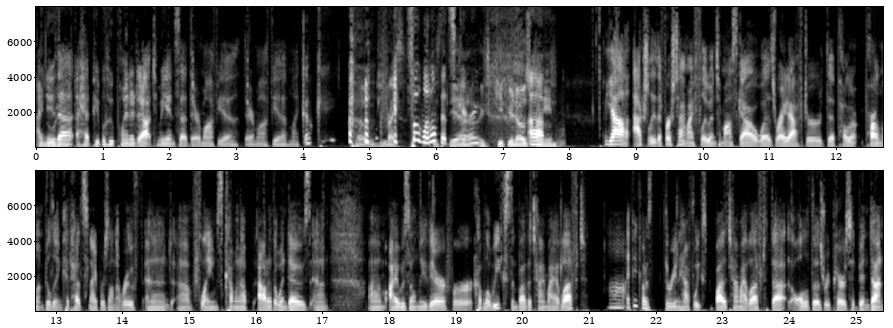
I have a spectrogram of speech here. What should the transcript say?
I knew that. I had people who pointed it out to me and said they're mafia, they're mafia. I'm like, "Okay." Oh, right. It's a little bit yeah, scary. keep your nose Um, clean. Yeah, actually, the first time I flew into Moscow was right after the par- Parliament building had had snipers on the roof and um, flames coming up out of the windows. And um, I was only there for a couple of weeks, and by the time I had left, uh, I think I was three and a half weeks by the time I left that all of those repairs had been done.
